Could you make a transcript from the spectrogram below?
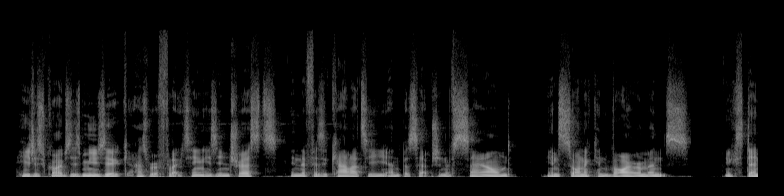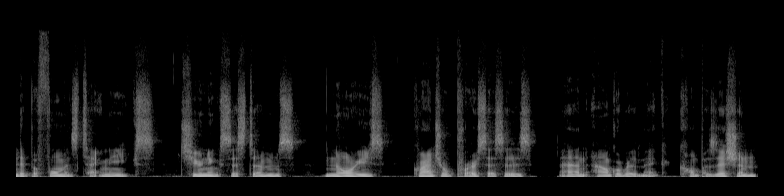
He describes his music as reflecting his interests in the physicality and perception of sound, in sonic environments, extended performance techniques, tuning systems, noise, gradual processes, and algorithmic composition.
